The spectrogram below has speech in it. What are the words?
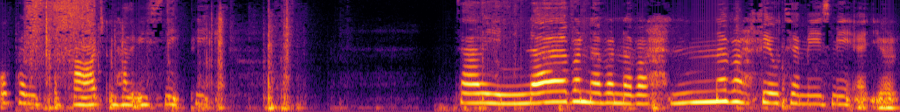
opened the card and had a wee sneak peek. Tammie, never, never, never, never fail to amaze me at your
